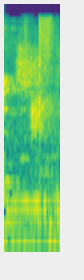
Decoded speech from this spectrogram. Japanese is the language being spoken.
Mentira.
